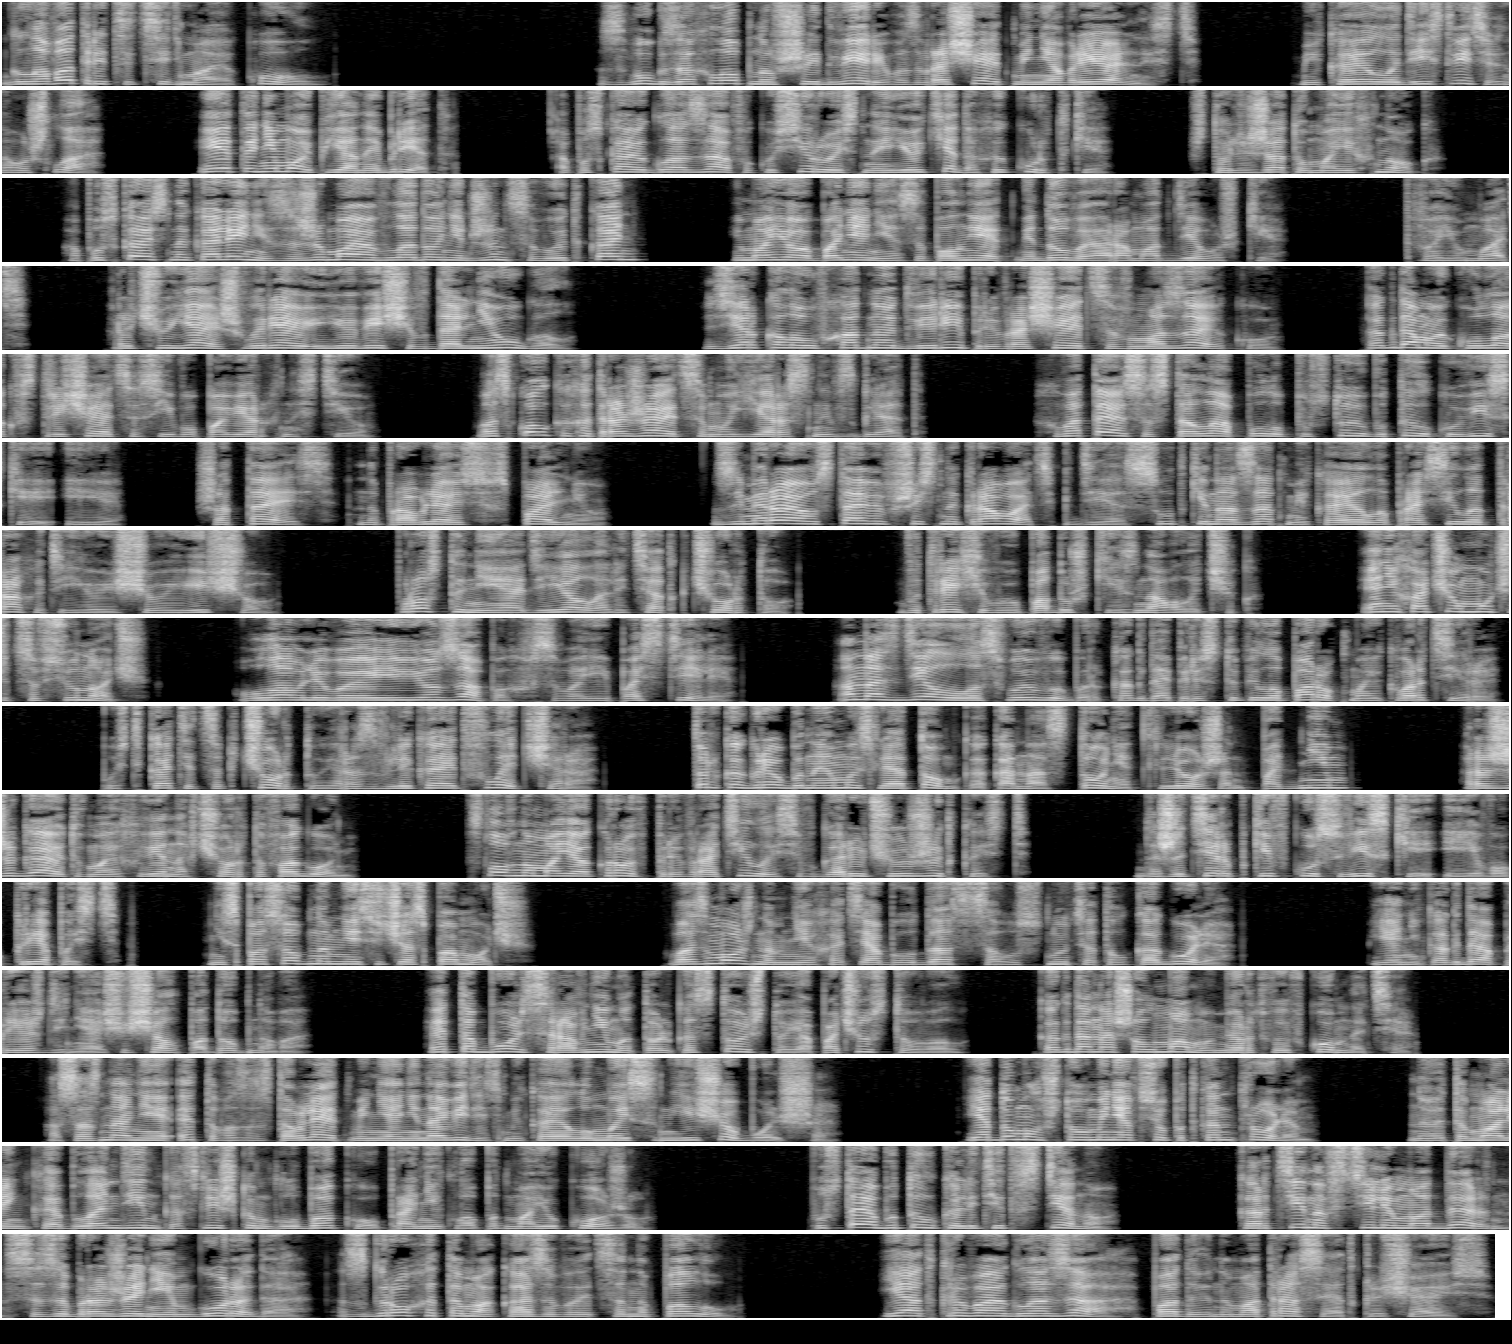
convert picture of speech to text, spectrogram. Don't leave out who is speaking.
Speaker 1: Глава 37. Коул. Звук захлопнувшей двери возвращает меня в реальность. Микаэла действительно ушла. И это не мой пьяный бред. Опускаю глаза, фокусируясь на ее кедах и куртке, что лежат у моих ног. Опускаюсь на колени, зажимаю в ладони джинсовую ткань, и мое обоняние заполняет медовый аромат девушки. Твою мать. Рычу я и швыряю ее вещи в дальний угол. Зеркало у входной двери превращается в мозаику, когда мой кулак встречается с его поверхностью. В осколках отражается мой яростный взгляд. Хватаю со стола полупустую бутылку виски и, шатаясь, направляюсь в спальню. Замираю, уставившись на кровать, где сутки назад Микаэла просила трахать ее еще и еще. Просто не одеяло летят к черту. Вытряхиваю подушки из наволочек. Я не хочу мучиться всю ночь, улавливая ее запах в своей постели. Она сделала свой выбор, когда переступила порог моей квартиры. Пусть катится к черту и развлекает Флетчера. Только грёбаные мысли о том, как она стонет, лежа под ним, разжигают в моих венах чертов огонь. Словно моя кровь превратилась в горючую жидкость. Даже терпкий вкус виски и его крепость не способны мне сейчас помочь. Возможно, мне хотя бы удастся уснуть от алкоголя. Я никогда прежде не ощущал подобного. Эта боль сравнима только с той, что я почувствовал, когда нашел маму мертвой в комнате. Осознание этого заставляет меня ненавидеть Микаэлу Мейсон еще больше. Я думал, что у меня все под контролем, но эта маленькая блондинка слишком глубоко проникла под мою кожу. Пустая бутылка летит в стену. Картина в стиле модерн с изображением города с грохотом оказывается на полу. Я открываю глаза, падаю на матрас и отключаюсь.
